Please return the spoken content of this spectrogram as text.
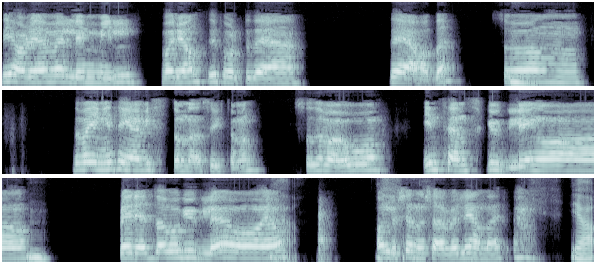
de har det i en veldig mild variant i forhold til det, det jeg hadde. Så Mm. det var ingenting jeg visste om den sykdommen. Så det var jo intens googling og Mm. ble redd av å google, og ja, Ja. Alle kjenner seg vel igjen der. Ja,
